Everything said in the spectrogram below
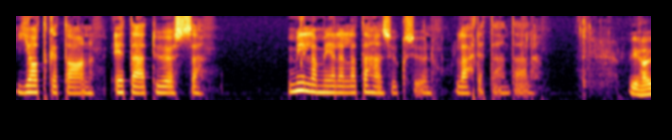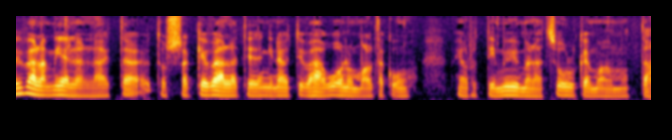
jatketaan etätyössä. Millä mielellä tähän syksyyn lähdetään täällä? Ihan hyvällä mielellä, että tuossa keväällä tietenkin näytti vähän huonommalta, kun me jouduttiin myymälät sulkemaan, mutta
